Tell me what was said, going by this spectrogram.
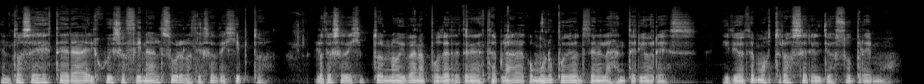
Entonces este era el juicio final sobre los dioses de Egipto. Los dioses de Egipto no iban a poder detener esta plaga como no pudieron detener las anteriores y Dios demostró ser el Dios supremo.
